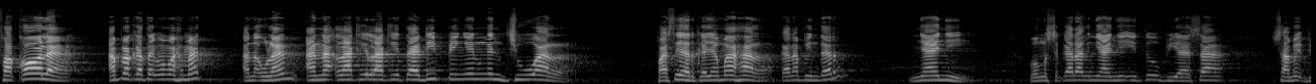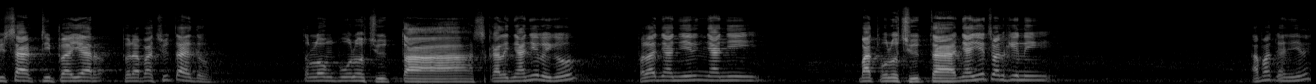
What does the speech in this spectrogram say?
Fakola apa kata Imam Ahmad? Anak ulang, anak laki-laki tadi pingin ngejual. Pasti harganya mahal karena pinter nyanyi. Wong sekarang nyanyi itu biasa sampai bisa dibayar berapa juta itu? Telung puluh juta sekali nyanyi loh itu. Padahal nyanyi nyanyi 40 juta. Nyanyi cuma gini. Apa nyanyi ini?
